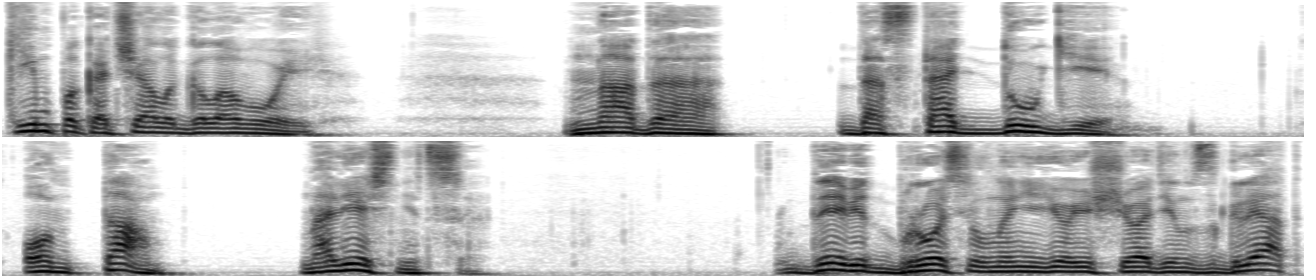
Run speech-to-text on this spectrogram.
Ким покачала головой. «Надо достать дуги. Он там, на лестнице». Дэвид бросил на нее еще один взгляд,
